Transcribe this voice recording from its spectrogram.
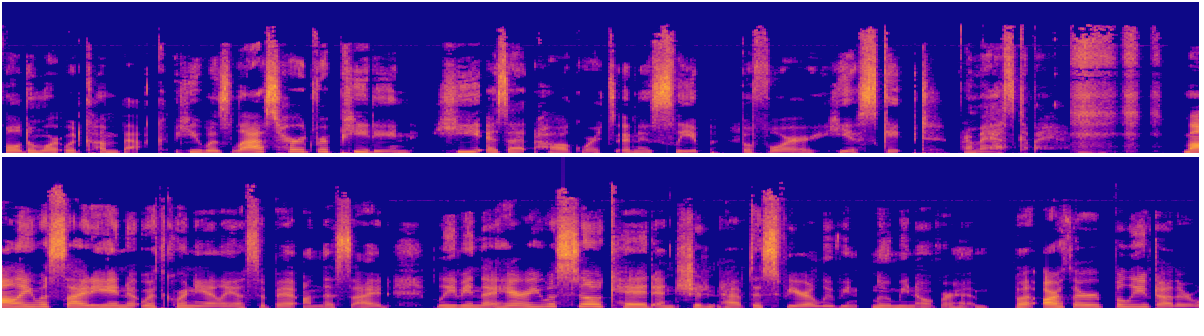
Voldemort would come back. He was last heard repeating, he is at Hogwarts in his sleep, before he escaped. From Azkaban. Molly was siding with Cornelius a bit on this side, believing that Harry was still a kid and shouldn't have this fear looming, looming over him. But Arthur believed other,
